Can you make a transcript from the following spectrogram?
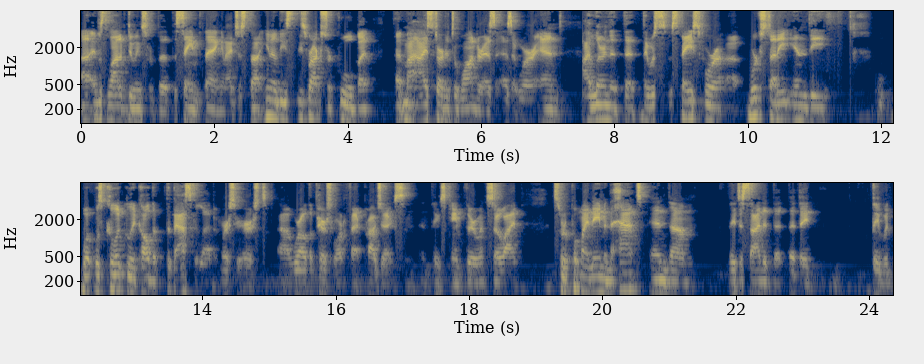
uh, it was a lot of doing sort of the, the, same thing. And I just thought, you know, these these rocks are cool, but uh, my eyes started to wander as as it were. And I learned that, that there was space for a work study in the what was colloquially called the, the basket lab at Mercyhurst, uh, where all the perishable artifact projects and, and, things came through. And so I sort of put my name in the hat, and um, they decided that that they they would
